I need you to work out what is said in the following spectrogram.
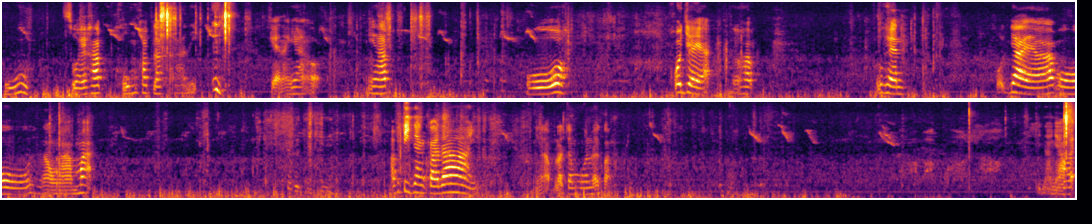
โอ้สวยครับ คุ้มครับราคานี่แกะหนังยางออกนี่ครับ โอ้โคตรใหญ่อะนะครับดูแผ่นโคตรใหญ่อะครับ โอ้โหเงางามมากจะเอาไปติดยังกาได้นี่ครับเราจะม้วนไว้ก่อนติดยาวไว้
